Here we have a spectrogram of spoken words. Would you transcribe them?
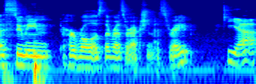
assuming her role as the resurrectionist, right? yeah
